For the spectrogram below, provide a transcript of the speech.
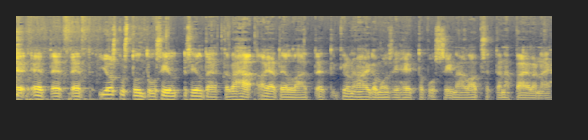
Et, et, et, et, joskus tuntuu sil- siltä, että vähän ajatellaan, että, että kyllä ne aikamoisia heittopussiin nämä lapset tänä päivänä ja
